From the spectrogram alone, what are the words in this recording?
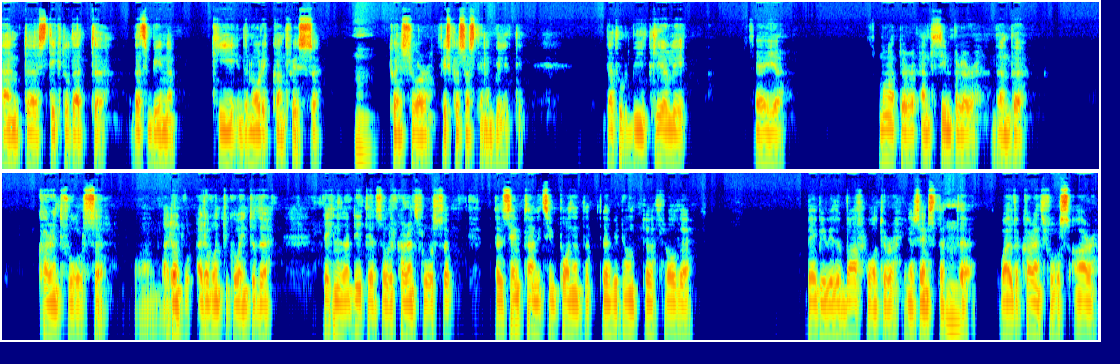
and uh, stick to that. Uh, that's been key in the Nordic countries uh, mm. to ensure fiscal sustainability that would be clearly, say, uh, smarter and simpler than the current rules. Uh, um, I don't I don't want to go into the technical details of the current rules. Uh, at the same time, it's important that uh, we don't uh, throw the baby with the bathwater in a sense that mm. while the current rules are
